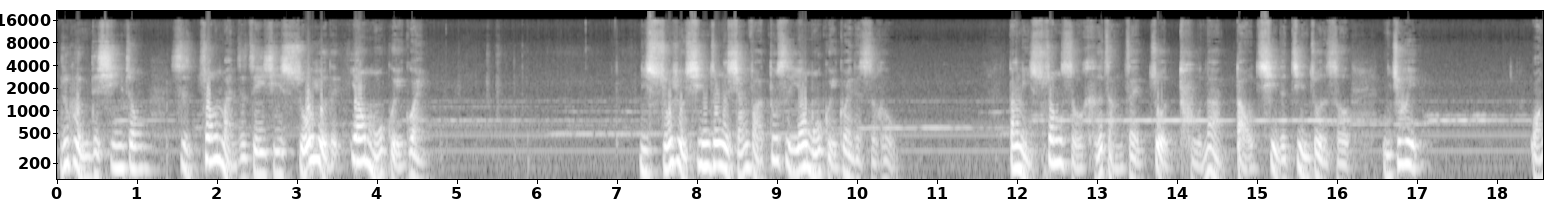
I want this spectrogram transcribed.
如果你的心中是装满着这一些所有的妖魔鬼怪，你所有心中的想法都是妖魔鬼怪的时候，当你双手合掌在做吐纳导气的静坐的时候，你就会往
